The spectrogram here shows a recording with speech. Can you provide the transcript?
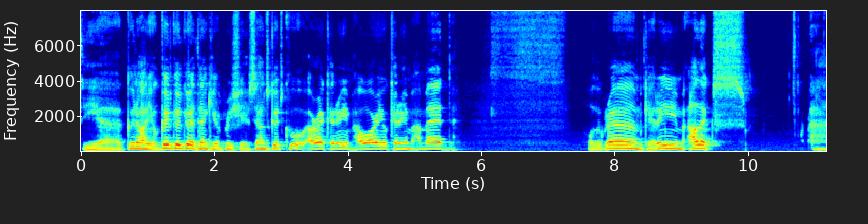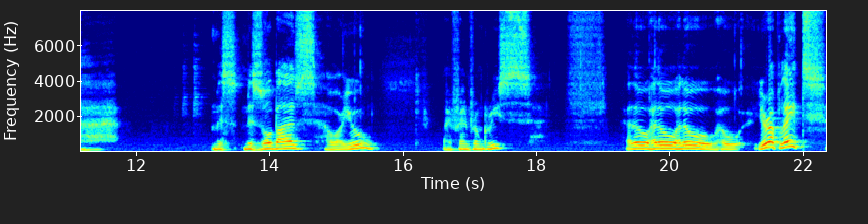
See, uh, good audio. Good, good, good. Thank you. Appreciate it. Sounds good. Cool. All right, Kareem. How are you, Kareem Ahmed? Hologram, Kareem, Alex. Uh, Miss Miss Zobaz, how are you? My friend from Greece. Hello, hello, hello. Oh, you're up late,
